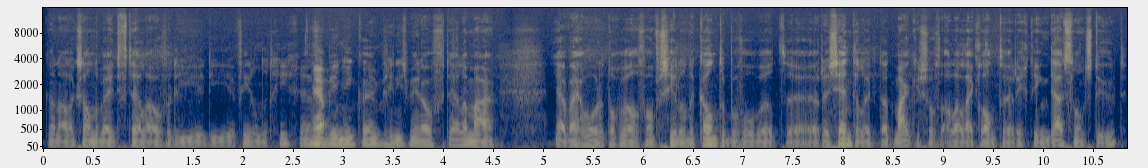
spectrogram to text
kan Alexander beter vertellen over die, die 400 gig verbinding. Ja. Kun je misschien iets meer over vertellen. Maar ja, wij horen toch wel van verschillende kanten, bijvoorbeeld recentelijk, dat Microsoft allerlei klanten richting Duitsland stuurt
